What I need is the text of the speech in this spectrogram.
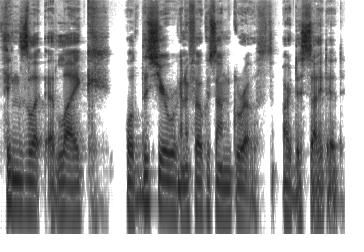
things like, well, this year we're going to focus on growth are decided.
